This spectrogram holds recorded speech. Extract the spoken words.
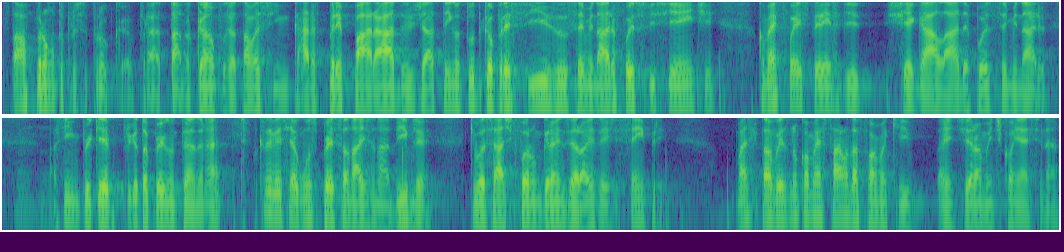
estava pronto para estar tá no campus, já estava assim, cara, preparado, já tenho tudo que eu preciso, o seminário foi suficiente. Como é que foi a experiência de chegar lá depois do seminário? Assim, porque, porque eu estou perguntando, né? Porque você vê assim, alguns personagens na Bíblia que você acha que foram grandes heróis desde sempre, mas que talvez não começaram da forma que a gente geralmente conhece, né?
